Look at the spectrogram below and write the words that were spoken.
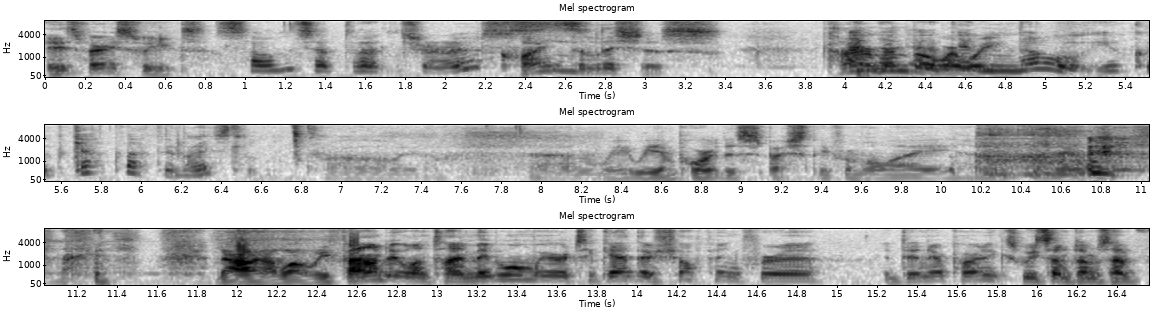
It is very sweet. Sounds adventurous. Quite delicious. Can't And remember I, where we. didn't know you could get that in Iceland. Oh yeah. Um, we, we import this specially from Hawaii. we it. no, no. Well, we found it one time. Maybe when we were together shopping for a, a dinner party, because we sometimes have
